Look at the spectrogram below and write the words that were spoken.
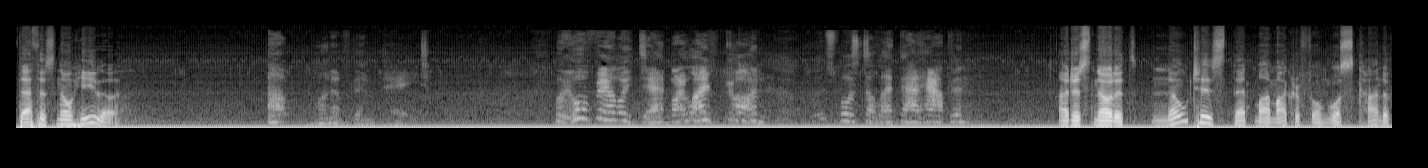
Death is no healer. Not one of them paid. My whole family dead, my life gone. I'm supposed to let that happen. I just noted noticed that my microphone was kind of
